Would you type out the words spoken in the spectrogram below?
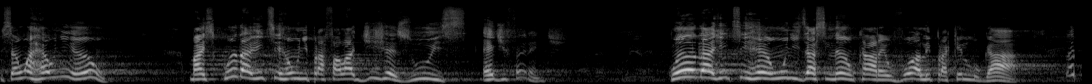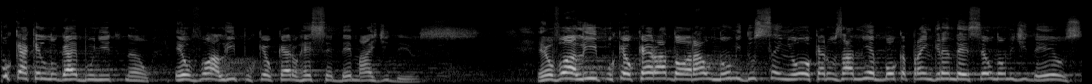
Isso é uma reunião. Mas quando a gente se reúne para falar de Jesus, é diferente. Quando a gente se reúne e diz assim, não, cara, eu vou ali para aquele lugar, não é porque aquele lugar é bonito, não. Eu vou ali porque eu quero receber mais de Deus. Eu vou ali porque eu quero adorar o nome do Senhor, quero usar a minha boca para engrandecer o nome de Deus.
